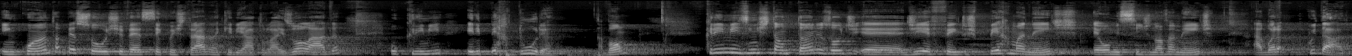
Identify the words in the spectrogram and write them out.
Enquanto a pessoa estivesse sequestrada naquele ato lá isolada, o crime ele perdura, tá bom? Crimes instantâneos ou de, é, de efeitos permanentes é homicídio novamente. Agora, cuidado.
